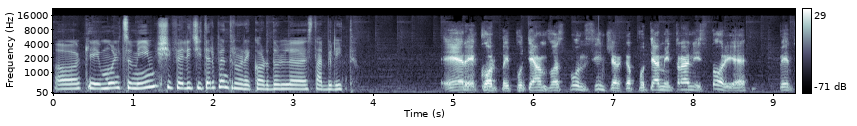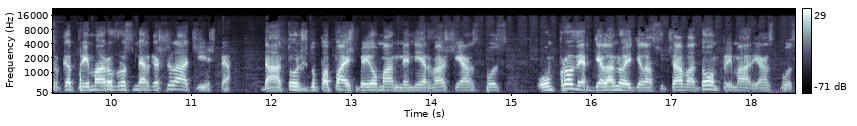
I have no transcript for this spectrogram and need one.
Ok, mulțumim și felicitări pentru recordul uh, stabilit. E record, păi puteam, vă spun sincer, că puteam intra în istorie pentru că primarul vrut să meargă și la 15 Dar atunci, după 14, eu m-am enervat și i-am spus un proverb de la noi, de la Suceava, domn primar, i-am spus,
